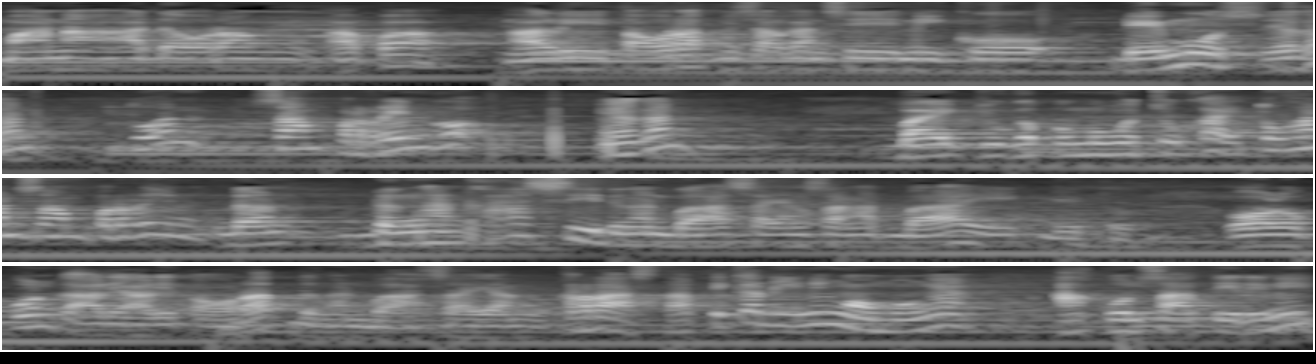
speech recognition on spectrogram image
Mana ada orang apa ahli Taurat misalkan si Nikodemus, ya kan? Tuhan samperin kok, ya kan? Baik juga pemungut cukai, Tuhan samperin dan dengan kasih dengan bahasa yang sangat baik gitu. Walaupun ke ahli-ahli Taurat dengan bahasa yang keras, tapi kan ini ngomongnya akun satir ini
